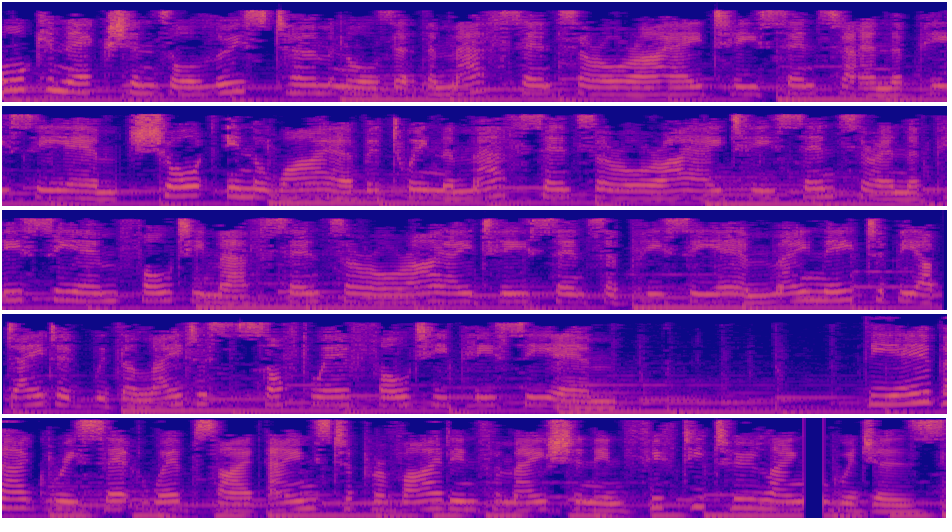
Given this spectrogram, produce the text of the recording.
poor connections or loose terminals at the MAF sensor or IAT sensor and the PCM, short in the wire between the MAF sensor or IAT sensor and the PCM faulty MAF sensor or IAT sensor PCM may need to be updated with the latest software faulty PCM. The Airbag Reset website aims to provide information in 52 languages.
